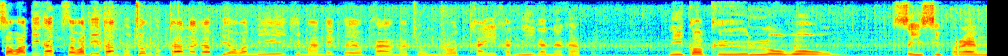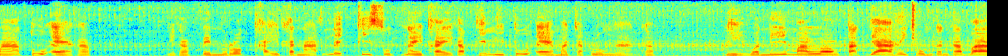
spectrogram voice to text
สวัสดีครับ สวัสดีท่านผู้ชมทุกท่านนะครับ เดี๋ยววันนี้คิมฮันเทคเตอร์พามาชมรถไถคันนี้กันนะครับ นี่ก็คือโลโว40 แรงม้าตู้แอร์ครับนี่ครับเป็นรถไถขนาดเล็กที่สุดในไทยครับ ที่มีตู้แอร์มาจากโรงงานครับนี่วันนี้มาลองตัดหญ้าให้ชมกันครับว่า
